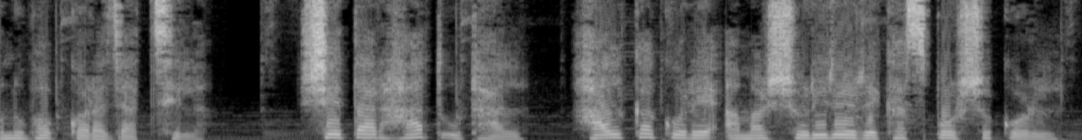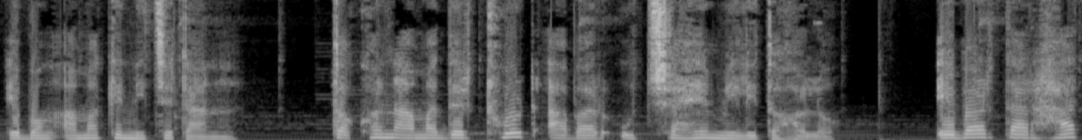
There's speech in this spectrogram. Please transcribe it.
অনুভব করা যাচ্ছিল। সে তার হাত উঠাল, হালকা করে আমার শরীরে রেখা স্পর্শ করল এবং আমাকে নিচে টানল। তখন আমাদের ঠোঁট আবার উৎসাহে মিলিত হল। এবার তার হাত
